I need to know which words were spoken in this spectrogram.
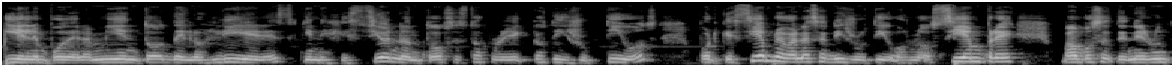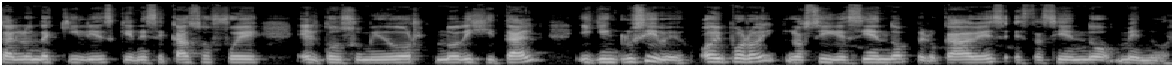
y el empoderamiento de los líderes, quienes gestionan todos estos proyectos disruptivos, porque siempre van a ser disruptivos, ¿no? Siempre vamos a tener un talón de Aquiles, que en ese caso fue el consumidor no digital, y que inclusive hoy por hoy lo sigue siendo, pero cada vez está siendo menor.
